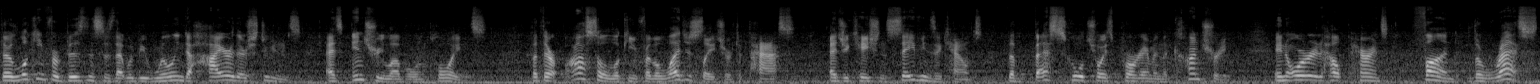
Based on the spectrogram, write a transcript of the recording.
they're looking for businesses that would be willing to hire their students as entry level employees. But they're also looking for the legislature to pass education savings accounts, the best school choice program in the country, in order to help parents fund the rest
